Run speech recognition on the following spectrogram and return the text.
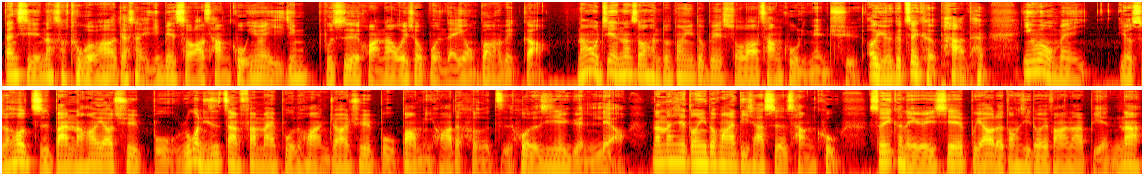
但其实那时候兔宝宝的雕像已经被收到仓库，因为已经不是华纳微秀不能再用，不然会被告。然后我记得那时候很多东西都被收到仓库里面去。哦，有一个最可怕的，因为我们有时候值班，然后要去补。如果你是站贩卖部的话，你就要去补爆米花的盒子或者是一些原料。那那些东西都放在地下室的仓库，所以可能有一些不要的东西都会放在那边。那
